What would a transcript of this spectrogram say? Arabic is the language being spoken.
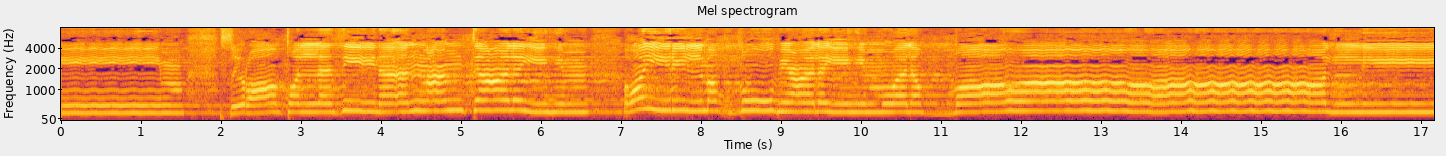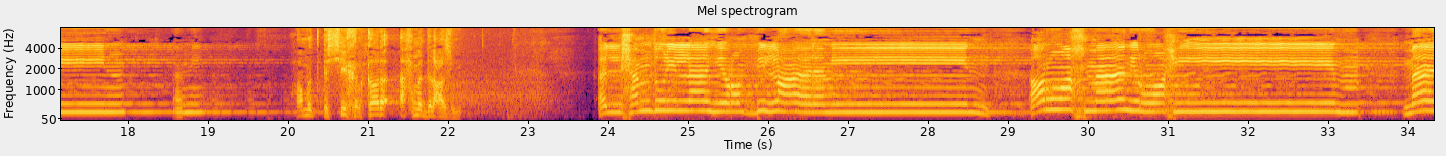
صراط الذين أنعمت عليهم غير المغضوب عليهم ولا الضالين. آمين. محمد الشيخ القارئ أحمد العجمي. الحمد لله رب العالمين. الرحمن الرحيم.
